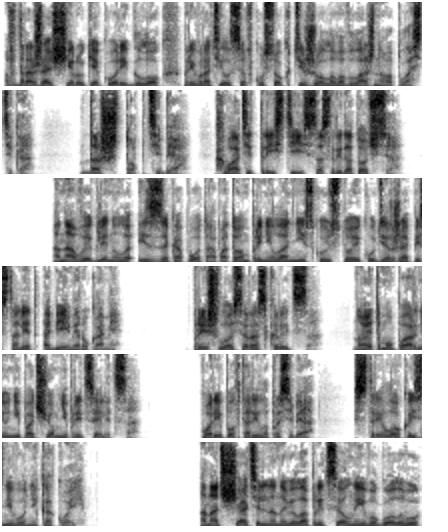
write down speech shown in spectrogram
в дрожащей руке Кори Глок превратился в кусок тяжелого влажного пластика. «Да чтоб тебя! Хватит трястись, сосредоточься!» Она выглянула из-за капота, а потом приняла низкую стойку, держа пистолет обеими руками. Пришлось раскрыться, но этому парню ни почем не прицелиться. Кори повторила про себя. Стрелок из него никакой. Она тщательно навела прицел на его голову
